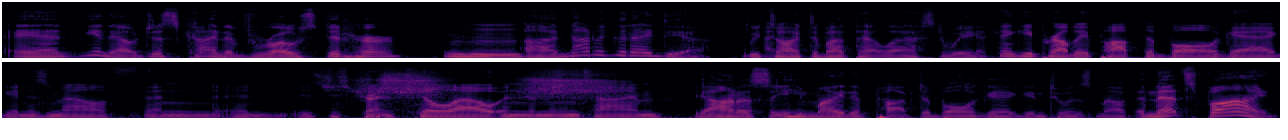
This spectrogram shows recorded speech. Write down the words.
and you know, just kind of roasted her. Mm-hmm. Uh, not a good idea. We talked about that last week. I think he probably popped a ball gag in his mouth and, and is just trying to chill out in the meantime. Yeah, honestly, he might have popped a ball gag into his mouth, and that's fine.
